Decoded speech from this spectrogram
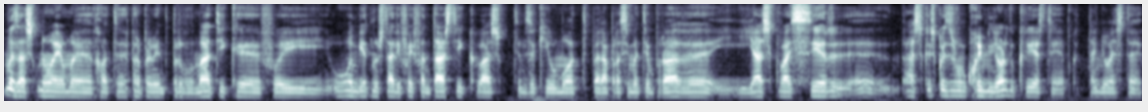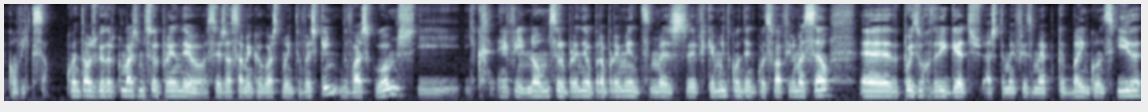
mas acho que não é uma derrota propriamente problemática. Foi, o ambiente no estádio foi fantástico. Acho que temos aqui o um mote para a próxima temporada e, e acho que vai ser. Uh, acho que as coisas vão correr melhor do que esta época. Tenho esta convicção. Quanto ao jogador que mais me surpreendeu, vocês já sabem que eu gosto muito do Vasquinho, do Vasco Gomes, e, e enfim, não me surpreendeu propriamente, mas fiquei muito contente com a sua afirmação. Uh, depois o Rodrigo Guedes, acho que também fez uma época bem conseguida,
